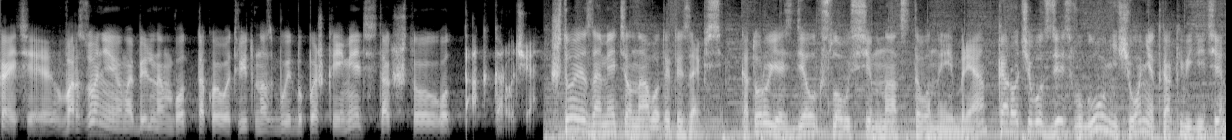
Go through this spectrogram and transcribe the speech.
привыкайте, в Warzone мобильном вот такой вот вид у нас будет БПшка иметь, так что вот так, короче. Что я заметил на вот этой записи, которую я сделал, к слову, 17 ноября. Короче, вот здесь в углу ничего нет, как видите.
